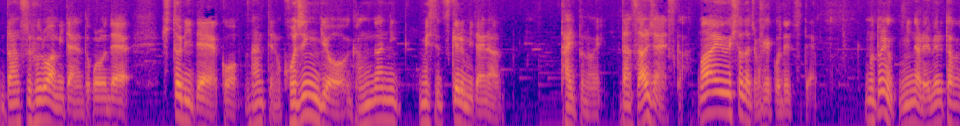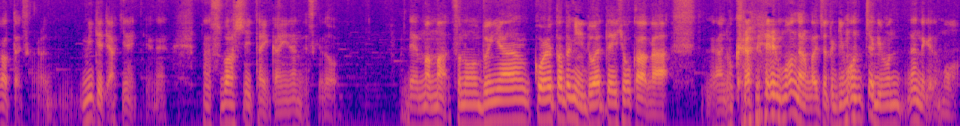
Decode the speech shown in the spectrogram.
ダンスフロアみたいなところで一人でこうなんていうの個人技をガンガンに見せつけるみたいなタイプのダンスあるじゃないですか、まああいう人たちも結構出てて。もうとにかくみんなレベル高かったですから見てて飽きないっていうね素晴らしい大会なんですけどでまあまあその分野超えた時にどうやって評価があの比べるもんなのかちょっと疑問っちゃ疑問なんだけども、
